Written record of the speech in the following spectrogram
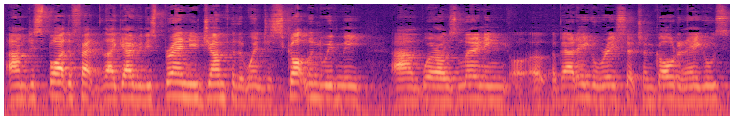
Um, despite the fact that they gave me this brand new jumper that went to Scotland with me, um, where I was learning uh, about eagle research on golden eagles.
